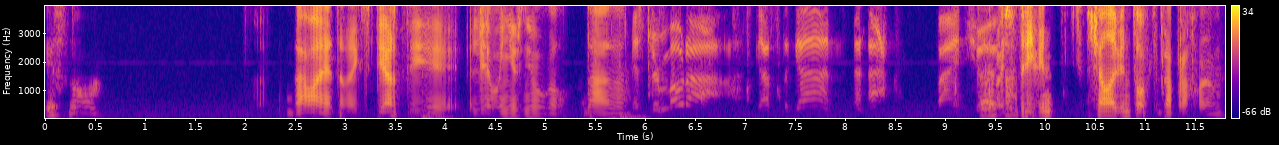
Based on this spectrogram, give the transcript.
И снова. Давай этого, эксперт и левый нижний угол. Да, да. Choice. смотри, вин- сначала винтовки, да, проходим.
